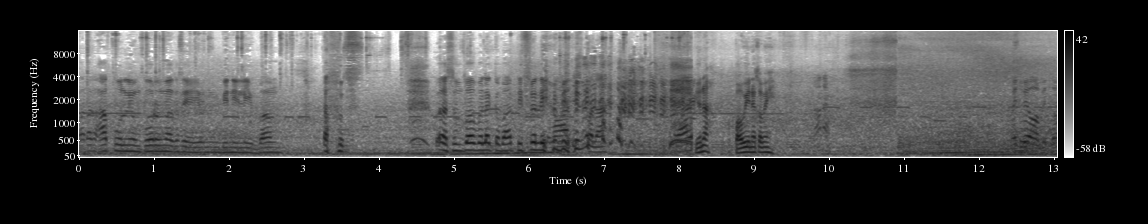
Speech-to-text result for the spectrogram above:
Parang apple yung forma kasi yun yung binili bam. Tapos ah, sumpa pala kamatis pala yung Kamatis binili. pala. Yun na, pauwi na kami. Ba yung oven to?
